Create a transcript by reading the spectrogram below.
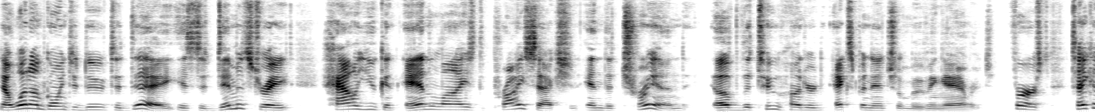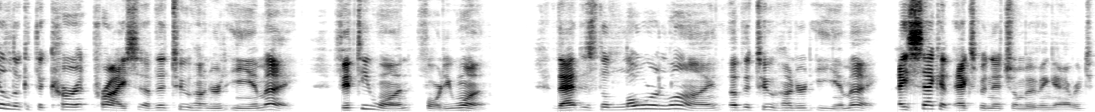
Now what I'm going to do today is to demonstrate how you can analyze the price action and the trend of the 200 exponential moving average. First, take a look at the current price of the 200 EMA, 51.41. That is the lower line of the 200 EMA. A second exponential moving average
